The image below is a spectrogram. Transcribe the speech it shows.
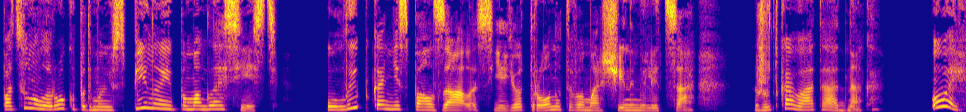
подсунула руку под мою спину и помогла сесть. Улыбка не сползала с ее тронутого морщинами лица. Жутковато, однако. «Ой!»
